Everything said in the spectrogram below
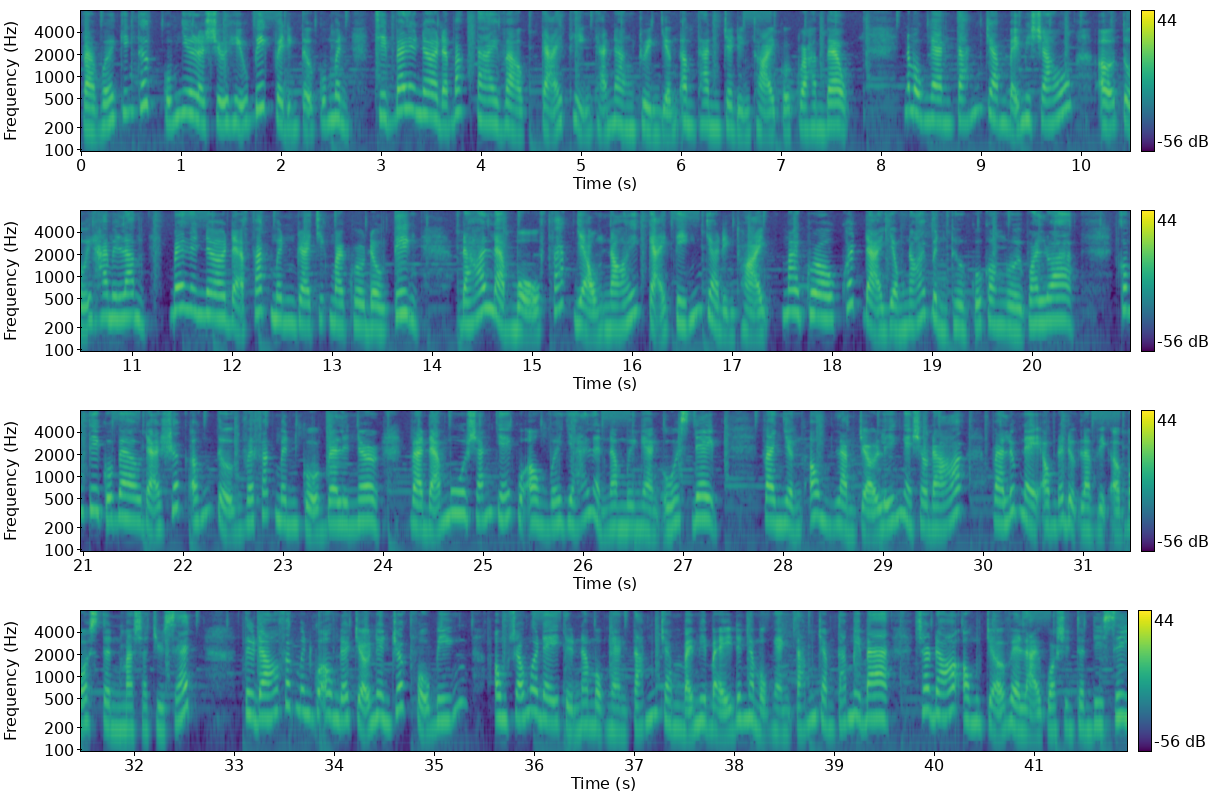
Và với kiến thức cũng như là sự hiểu biết về điện tử của mình, thì Berliner đã bắt tay vào cải thiện khả năng truyền dẫn âm thanh trên điện thoại của Graham Bell. Năm 1876, ở tuổi 25, Berliner đã phát minh ra chiếc micro đầu tiên. Đó là bộ phát giọng nói cải tiến cho điện thoại. Micro khuếch đại giọng nói bình thường của con người qua loa. Công ty của Bell đã rất ấn tượng với phát minh của Berliner và đã mua sáng chế của ông với giá là 50.000 USD và nhận ông làm trợ lý ngay sau đó và lúc này ông đã được làm việc ở Boston, Massachusetts. Từ đó phát minh của ông đã trở nên rất phổ biến. Ông sống ở đây từ năm 1877 đến năm 1883, sau đó ông trở về lại Washington DC.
